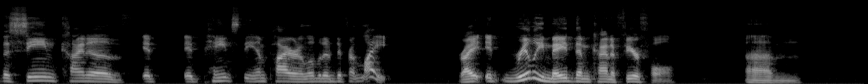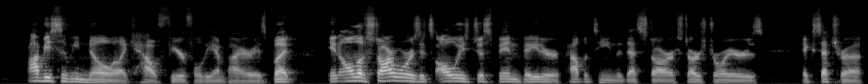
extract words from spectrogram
the scene kind of it it paints the empire in a little bit of different light, right? It really made them kind of fearful. Um, obviously we know like how fearful the empire is, but in all of Star Wars, it's always just been Vader, Palpatine, the Death Star, Star Destroyers, etc.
